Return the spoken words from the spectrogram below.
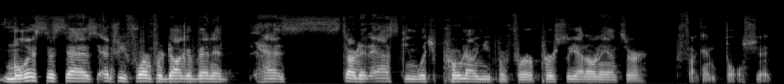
Melissa says entry form for dog event has started asking which pronoun you prefer. Personally, I don't answer. Fucking bullshit.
